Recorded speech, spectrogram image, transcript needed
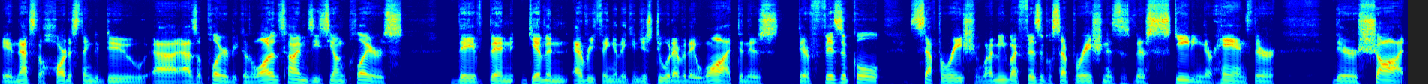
And that's the hardest thing to do uh, as a player because a lot of the times these young players they've been given everything and they can just do whatever they want and there's their physical separation. What I mean by physical separation is, is their skating, their hands, their their shot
